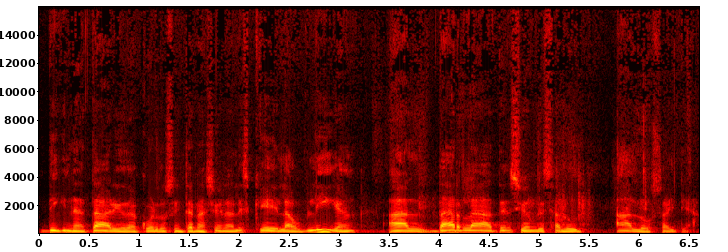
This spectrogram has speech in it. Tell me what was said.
dignatario de acuerdos internacionales que la obligan a dar la atención de salud a los haitianos.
